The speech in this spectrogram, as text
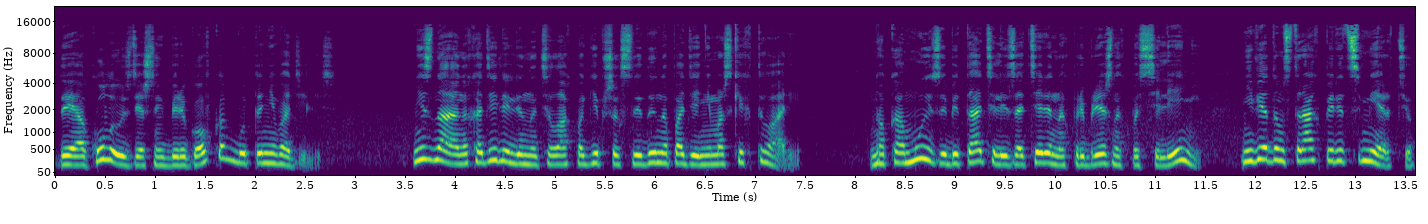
да и акулы у здешних берегов как будто не водились. Не знаю, находили ли на телах погибших следы нападений морских тварей. Но кому из обитателей затерянных прибрежных поселений неведом страх перед смертью,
